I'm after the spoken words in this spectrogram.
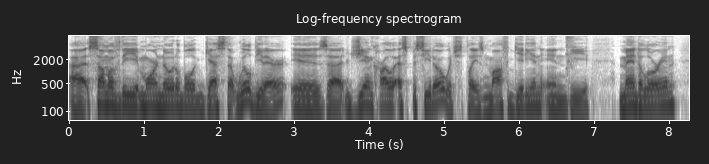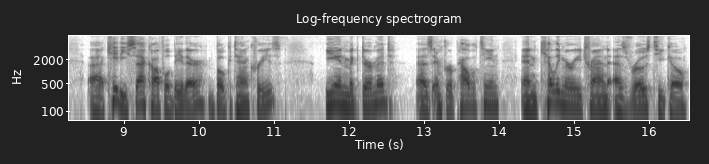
uh, some of the more notable guests that will be there is uh, Giancarlo Esposito, which plays Moff Gideon in the Mandalorian. Uh, Katee Sackhoff will be there, Bo-Katan Kryze. Ian McDiarmid as Emperor Palpatine, and Kelly Marie Tran as Rose Tico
